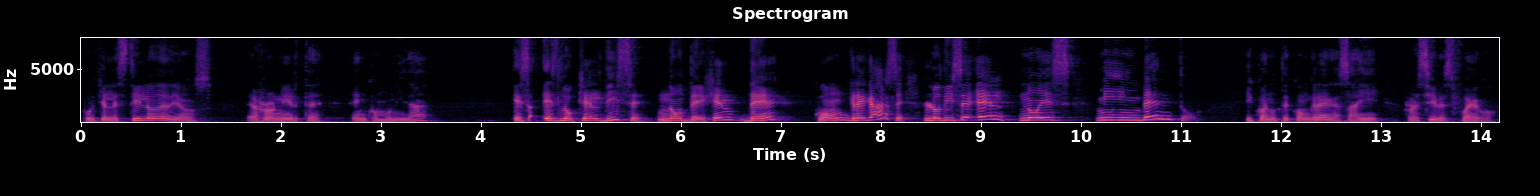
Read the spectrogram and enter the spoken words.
porque el estilo de Dios es reunirte en comunidad. Es, lo que Él dice. No dejen de congregarse. Lo dice Él, no es mi invento. Y cuando te congregas ahí, recibes fuego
